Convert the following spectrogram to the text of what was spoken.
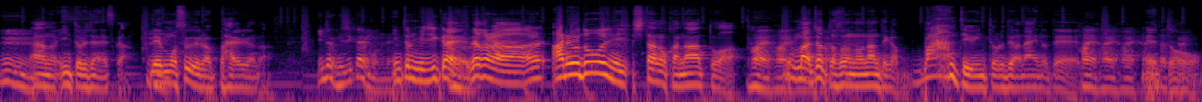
うん。あのイントロじゃないですか、でもうすぐラップ入るような。イントロ短いもんね。イントロ短い、だからあれあれをどうにしたのかなとは、はいはいまあちょっとそのなんていうかバーンっていうイントロではないので、はいはいはいはい。えっ、確かに。と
